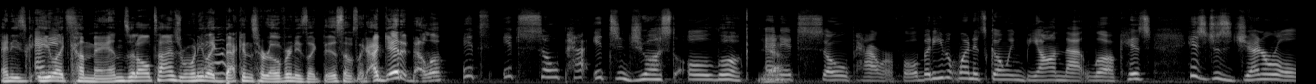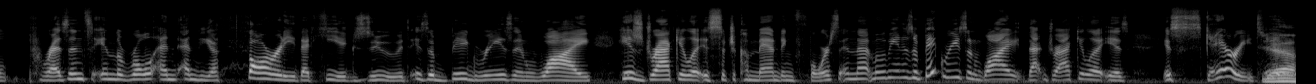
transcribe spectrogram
And he's And he like commands at all times. When he like beckons her over and he's like this, I was like, I get it, Bela. It's it's so pa- it's just a look and it's so powerful. But even when it's going beyond that look, his his just general presence in the role and and the authority that he exudes is a big reason why his Dracula is such a commanding force in that movie and is a big reason why that Dracula is is scary too. Yeah.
